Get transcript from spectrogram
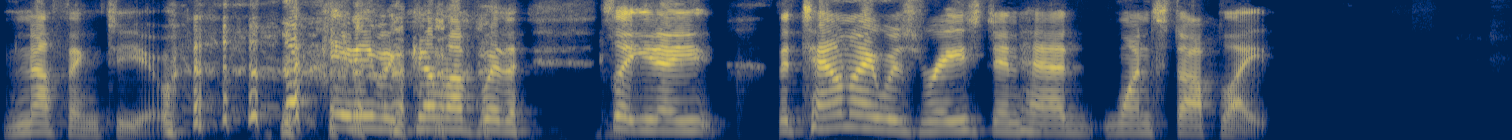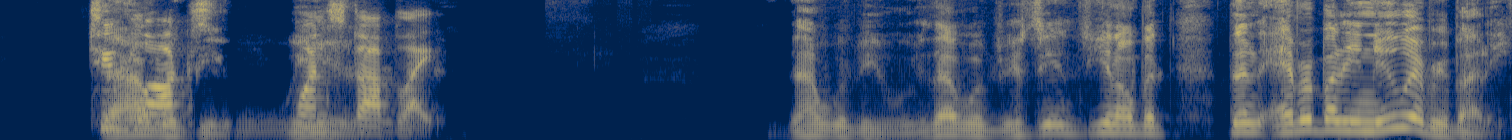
nothing to you. I can't even come up with it. It's like, you know, you, the town I was raised in had one stoplight, two That blocks, one stoplight. That would be that would be you know, but then everybody knew everybody.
